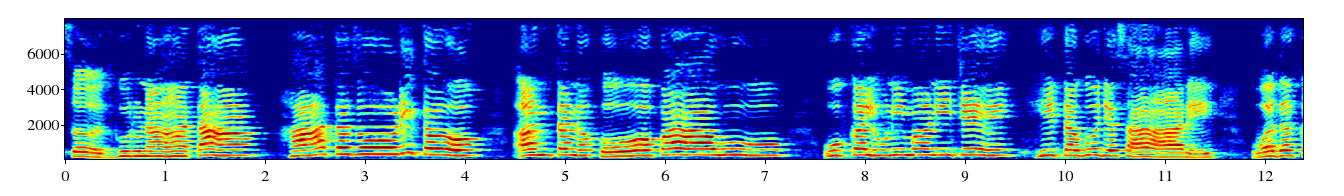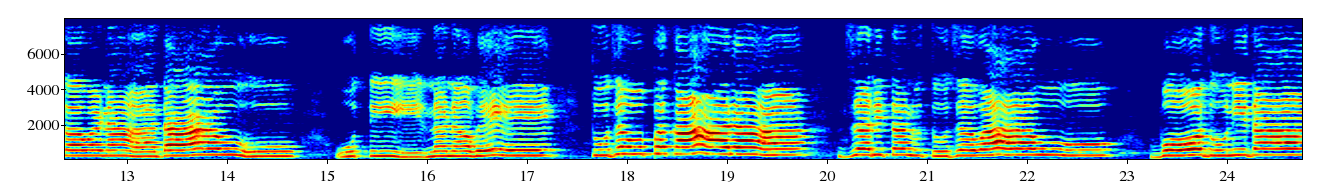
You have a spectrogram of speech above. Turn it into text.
सद्गुरुनाथा हात जोडितो अंत नको पाहू. उकलुणी मणीचे हित गुज सारे वद कवना दाऊ. उतीर्ण नव्हे तुझ उपकारा जरी तनु तुझ वाऊ. बोधुनी दा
